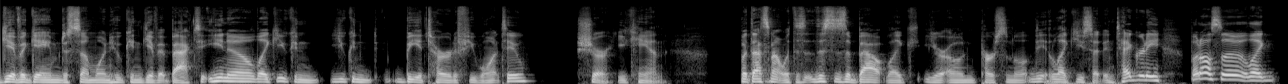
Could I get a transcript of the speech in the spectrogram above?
give a game to someone who can give it back to you know like you can you can be a turd if you want to. Sure, you can. But that's not what this is. This is about like your own personal like you said integrity, but also like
